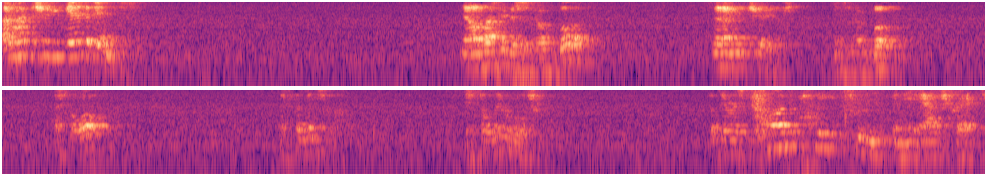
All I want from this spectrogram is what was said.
I don't have to show you evidence. Now, if I say this is an open book, then I need to show you. This is an open book. That's the law. That's the mitzvah. It's the literal truth. But there is concrete truth in the abstract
